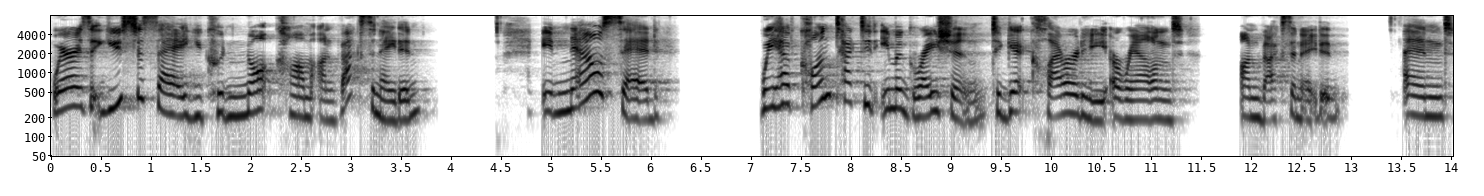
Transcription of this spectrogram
whereas it used to say you could not come unvaccinated it now said we have contacted immigration to get clarity around unvaccinated. And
